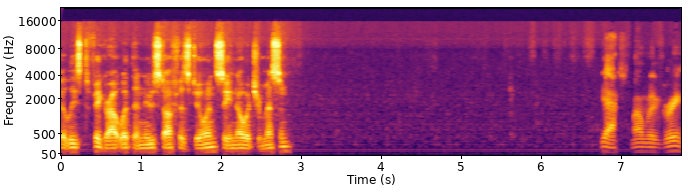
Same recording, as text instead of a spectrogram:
at least to figure out what the new stuff is doing so you know what you're missing. Yeah, I would agree.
